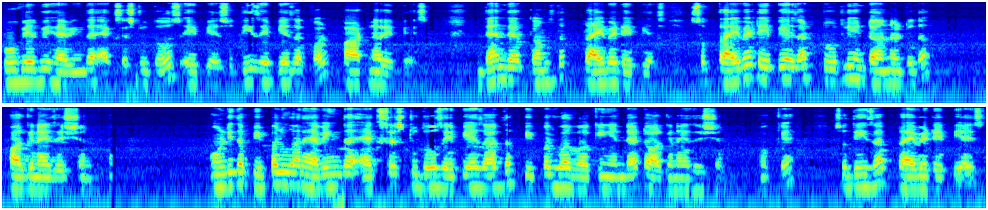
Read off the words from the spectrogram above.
who will be having the access to those apis so these apis are called partner apis then there comes the private apis so private apis are totally internal to the organization. Only the people who are having the access to those apis are the people who are working in that organization. Okay? So these are private apis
